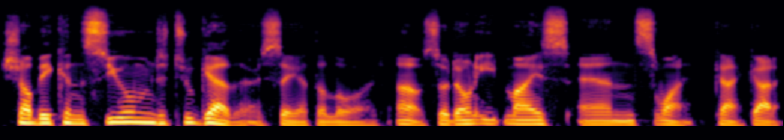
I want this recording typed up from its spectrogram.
shall be consumed together, saith the Lord. Oh, so don't eat mice and swine. Okay, got it.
